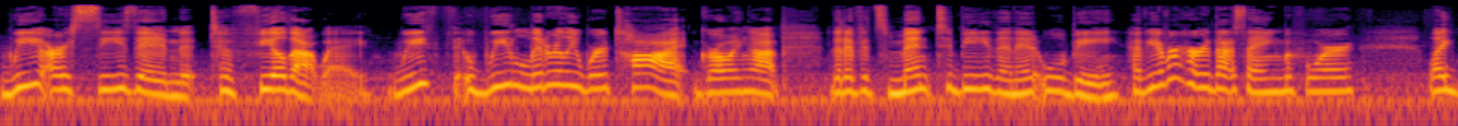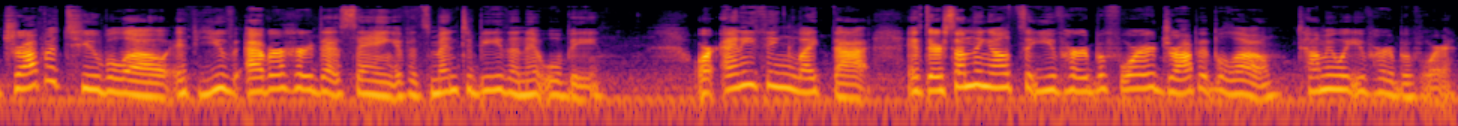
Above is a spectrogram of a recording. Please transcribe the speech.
We are seasoned to feel that way. We we literally were taught growing up that if it's meant to be, then it will be. Have you ever heard that saying before? Like drop a 2 below if you've ever heard that saying, if it's meant to be, then it will be. Or anything like that. If there's something else that you've heard before, drop it below. Tell me what you've heard before.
